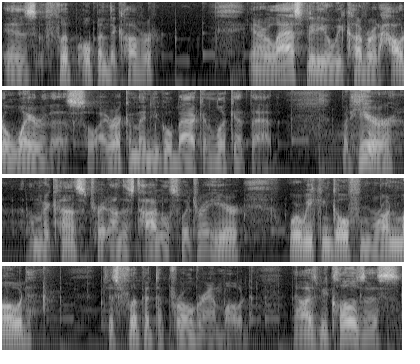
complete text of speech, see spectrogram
is flip open the cover. In our last video, we covered how to wire this, so I recommend you go back and look at that. But here, I'm gonna concentrate on this toggle switch right here, where we can go from run mode just flip it to program mode. Now as we close this,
